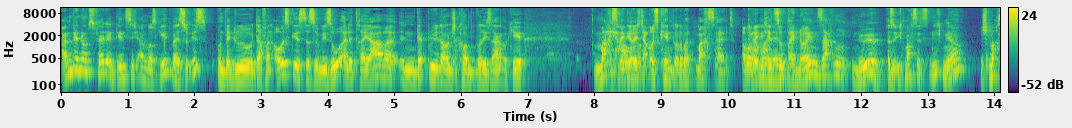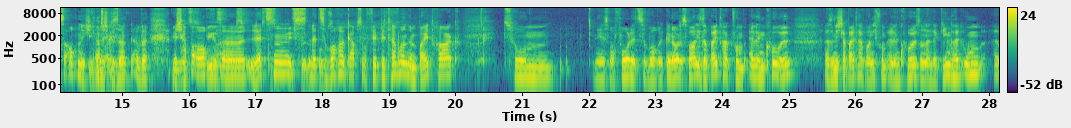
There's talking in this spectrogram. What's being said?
Anwendungsfälle, in denen es nicht anders geht, weil es so ist. Und wenn du davon ausgehst, dass sowieso alle drei Jahre ein Web-Relaunch kommt, würde ich sagen, okay, mach's, Ja, wenn ihr euch da auskennt oder was, mach's halt. Aber wenn ich jetzt so bei neuen Sachen, nö, also ich mach's jetzt nicht mehr. Ich mache es auch nicht, mach's ehrlich gesagt. Aber ich habe auch äh, letztens, Page-Builder, letzte. Woche gab es auf WP Tavern einen Beitrag zum, nee, es war vorletzte Woche, genau, das war dieser Beitrag vom Alan Cole. Also nicht der Beitrag war nicht vom Alan Cole, sondern der ging halt um, äh,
